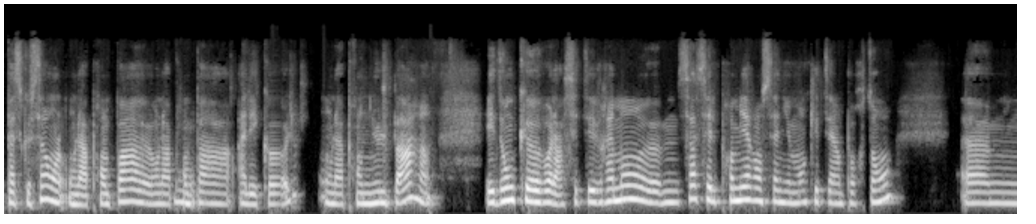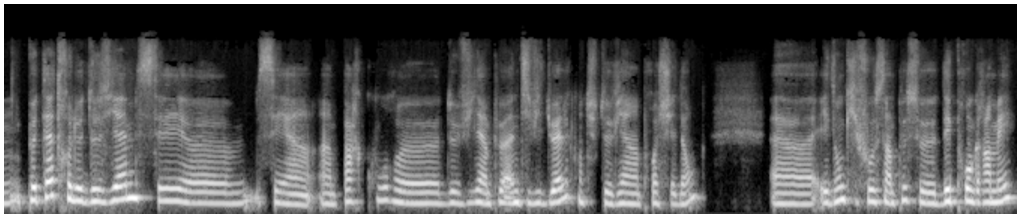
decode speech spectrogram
Parce que ça, on, ne l'apprend pas, on l'apprend pas à l'école, on l'apprend nulle part. Et donc euh, voilà, c'était vraiment ça, c'est le premier enseignement qui était important. Peut-être le deuxième, c'est un, parcours de vie un peu individuel quand tu deviens un proche aidant. Euh, et donc, il faut un peu se déprogrammer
